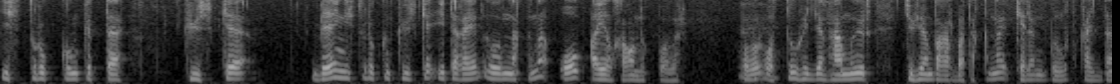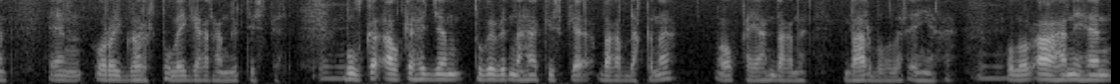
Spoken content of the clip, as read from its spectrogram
иструккун кытта күскә бәң иструккун күскә итагайын ылыннакына ол айылга онук болар. Олар отту хыжан хамыр түйен бағар батақына келен бұлыт қайдан ән оройгор тулай гағар хамыр теспет. Бұлка алка хыжан туга бет наха күске бағардақына ол қаян дағыны бар болар әңеға. Олар аханы хэн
